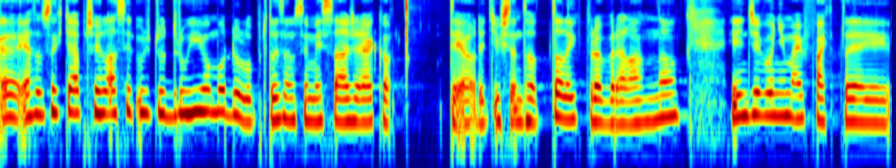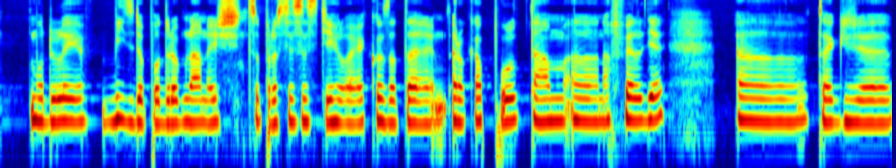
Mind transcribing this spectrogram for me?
e, já jsem se chtěla přihlásit už do druhého modulu, protože jsem si myslela, že jako ty jo, teď už jsem toho tolik probrala. No, jenže oni mají fakt ty moduly víc dopodrobná, než co prostě se stihlo jako za ten rok a půl tam uh, na Fieldě. Uh, takže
